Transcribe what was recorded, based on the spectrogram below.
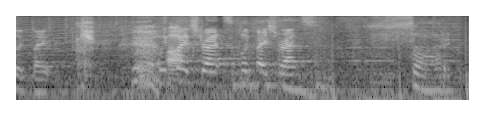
Clickbait. clickbait strats, clickbait strats. Sorry.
